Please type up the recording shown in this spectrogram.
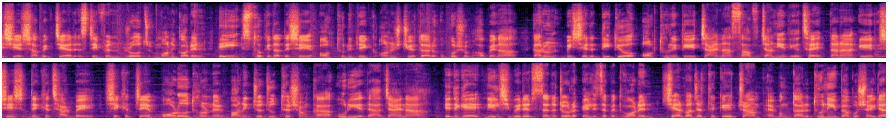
এশিয়ার সাবেক চেয়ার স্টিফেন রোজ মনে করেন, এই স্থগিতাদেশে অর্থনৈতিক অনিশ্চয়তার উপশম হবে না কারণ বিশ্বের দ্বিতীয় অর্থনীতি চায়না সাফ জানিয়ে দিয়েছে, তারা এর শেষ দেখে ছাড়বে। সেক্ষেত্রে বড় ধরনের বাণিজ্য যুদ্ধের সংখ্যা উড়িয়ে দেওয়া যায় না। এদিকে নীল শিবিরের সেনেটর এলিজাবেথ ওয়ারেন, শেয়ার বাজার থেকে ট্রাম্প এবং তার ধনী ব্যবসায়ীরা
